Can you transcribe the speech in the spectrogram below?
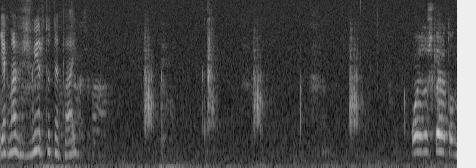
Jak masz żwir, to tepaj. O Jezu, szkieleton.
